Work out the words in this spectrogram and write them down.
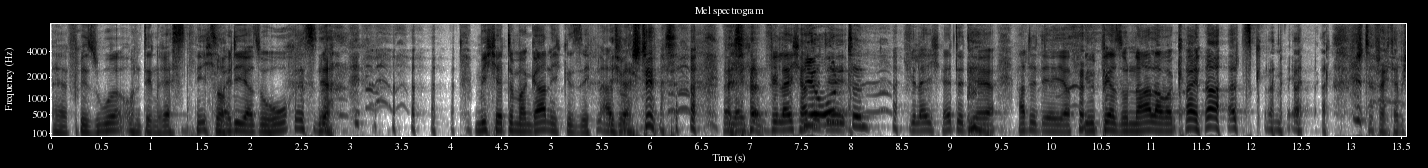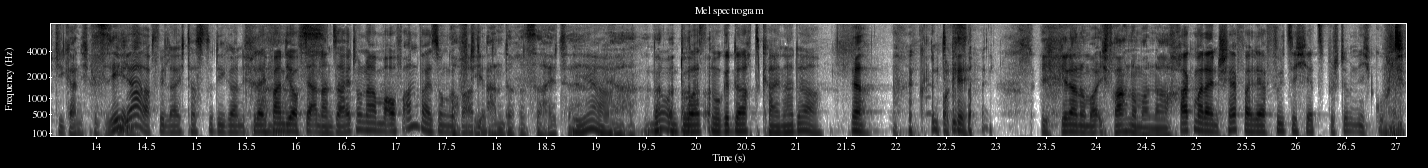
äh, Frisur und den Rest nicht, So. weil die ja so hoch ist. Ne? Ja. Mich hätte man gar nicht gesehen. Also, ja, stimmt. vielleicht, vielleicht, Hier hattet ihr, unten. vielleicht hättet ihr, hattet ihr ja viel Personal, aber keiner hat es gemerkt. Stimmt, Vielleicht habe ich die gar nicht gesehen. Ja, vielleicht hast du die gar nicht. Vielleicht waren die auf der anderen Seite und haben auf Anweisungen Auf die gewartet. andere Seite. ja, Ne? und du hast nur gedacht, keiner da. Ja. Könnte Okay. sein. Ich gehe da nochmal, ich frage nochmal nach. Frag mal deinen Chef, weil der fühlt sich jetzt bestimmt nicht gut.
